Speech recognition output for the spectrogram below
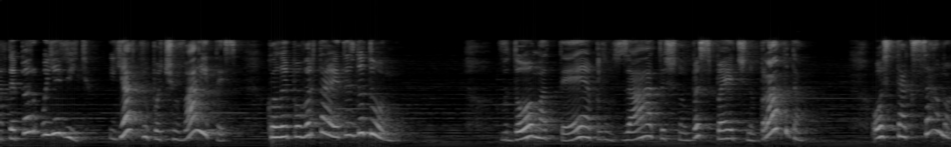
А тепер уявіть, як ви почуваєтесь, коли повертаєтесь додому. Вдома тепло, затишно, безпечно, правда? Ось так само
